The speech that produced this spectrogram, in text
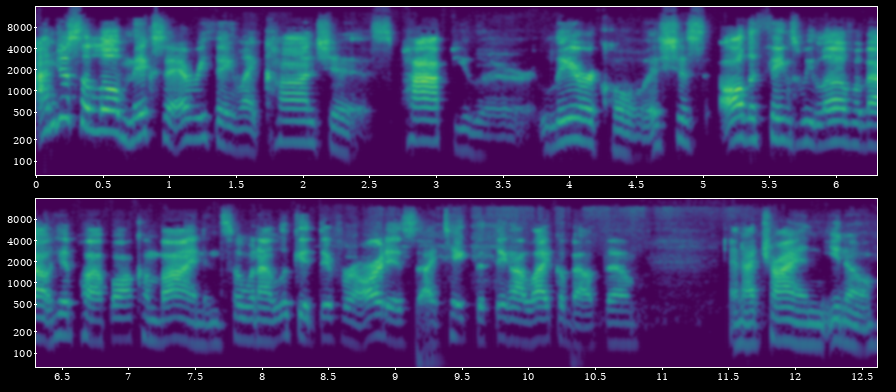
I'm just a little mix of everything, like conscious, popular, lyrical. It's just all the things we love about hip hop all combined. And so when I look at different artists, I take the thing I like about them and I try and, you know,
